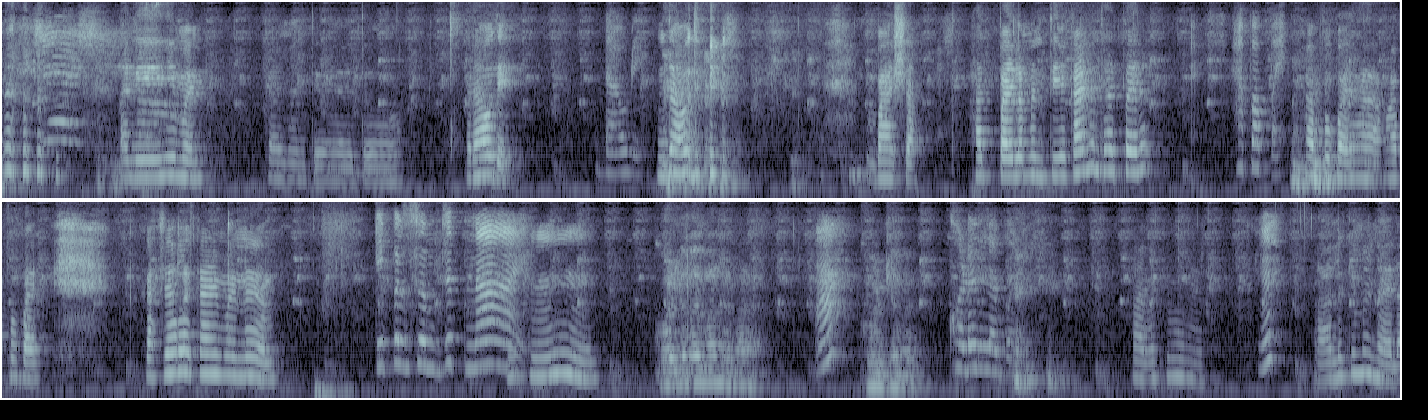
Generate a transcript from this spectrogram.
आणि ही म्हण काय म्हणते तो राहू दे. जाऊ दे. भाषा. हात पायला म्हणते काय म्हणते हात पायला? हाप पाय. हा हाप पाय. कशाला काय म्हणेल? ते पण समजत नाही. हम्म. खोडलं म्हणलं बाळा. खोडलं खोडलं पण आलं की म्हणायला. आलं की म्हणायला.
